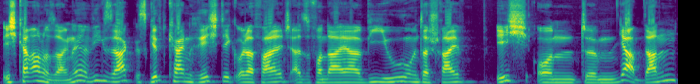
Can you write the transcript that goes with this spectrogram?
ich kann auch nur sagen, ne, wie gesagt, es gibt kein richtig oder falsch, also von daher BU unterschreibe ich und ähm, ja, dann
